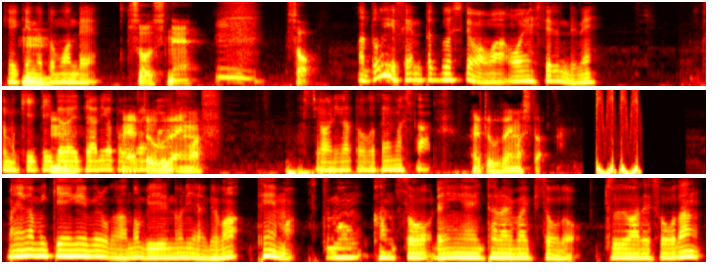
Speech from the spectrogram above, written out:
経験だと思うんで、そうですね。そまあどういう選択をしてもまあ応援してるんでね。いつも聞いていただいてありがう。とうございます。ありがとうございます。ご視聴ありがとうございました。ありがとうございました。前髪系ゲイブロガーのビールのリアルでは、テーマ、質問、感想、恋愛タライバエピソード、通話で相談、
